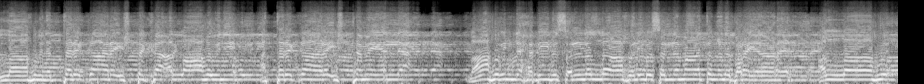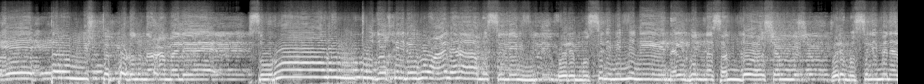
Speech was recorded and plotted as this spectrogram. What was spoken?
അള്ളാഹുവിന് അത്തരക്കാരെ ഇഷ്ടക്ക അള്ളാഹുവിന് അത്തരക്കാരെ ഇഷ്ടമേ അല്ല അള്ളാഹുവിന്റെ ഹബീബ് സല്ലല്ലാഹു അലൈഹി വസല്ലമ തങ്ങൾ പറയാണ് അള്ളാഹു ഏറ്റവും ഇഷ്ടപ്പെടുന്ന അമൽ സുറൂർ ഒരു മുസ്ലിമിന് നീ നൽകുന്ന സന്തോഷം ഒരു മുസ്ലിമിനെ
